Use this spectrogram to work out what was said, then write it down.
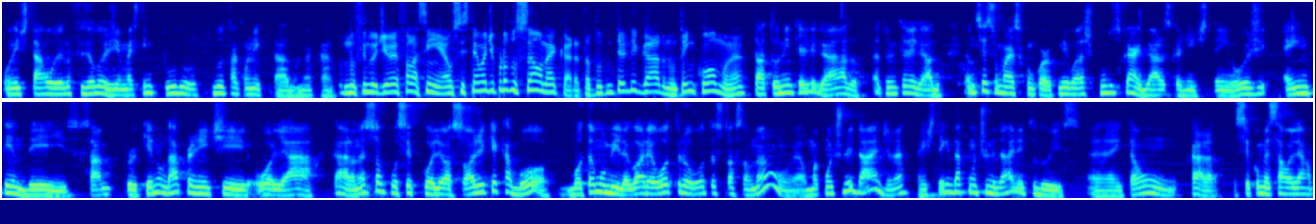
onde a gente está olhando fisiologia, mas tem tudo, tudo está conectado, né, cara? No fim do dia eu ia falar assim, é um sistema de produção, né, cara? Tá tudo interligado, não tem como, né? Tá tudo interligado, tá tudo interligado. Eu não sei se o Márcio concorda comigo, mas acho que um dos gargalos que a gente tem hoje é entender isso, sabe? Porque não dá pra gente olhar, cara, não é só você colheu a soja e que acabou, botamos milho, agora é outra, outra situação. Não, é uma continuidade, né? A gente tem que dar continuidade em tudo isso. É, então, cara, você começar a olhar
